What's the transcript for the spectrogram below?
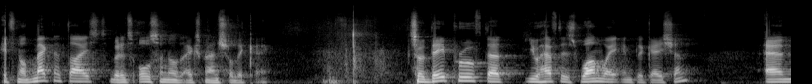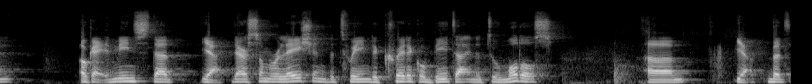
it's not magnetized, but it's also not exponential decay. So they proved that you have this one-way implication. And okay, it means that, yeah, there's some relation between the critical beta in the two models. Um, yeah, but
